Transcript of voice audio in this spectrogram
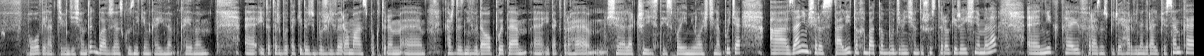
w połowie lat 90. była w związku z Nickiem Cave'em. I to też był taki dość burzliwy romans, po którym każdy z nich wydało płytę i tak trochę się leczyli z tej swojej miłości na płycie. A zanim się rozstali, to chyba to był 96 rok, jeżeli się nie mylę, Nick Cave razem z PJ Harvey nagrali piosenkę,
